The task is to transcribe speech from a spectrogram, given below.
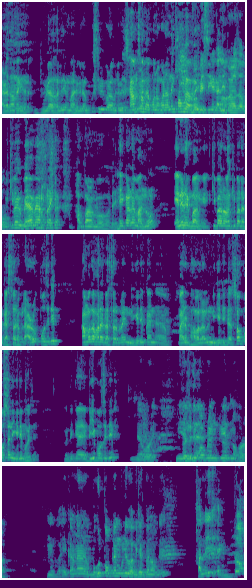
আৰু এটা কথা কি জানা বুঢ়া হ'লে মানুহবিলাক কুচিবি পৰা বুলি কৈছে কাম চাম একো নকৰা নে কি খং ভাবে? বেছিকে গালি। পৰা যাব। কিবা বেয়া বেয়া ভাব আৰম্ভ কৰে সেইকাৰণে মানুহ এনে থাকিব আনকি কিবা নহয় কিবা এটা ব্যস্ত হৈ থাকিব লাগে। আৰু পজিটিভ কাম এটা সদায় ব্যস্ত পেলাই নিগেটিভ কাইণ্ড মাইণ্ডত ভাব লাগিলে নিগেটিভ চব বস্তু নিগেটিভ হৈ যায়। গতিকে বি পজিটিভ সেয়া কৰি নিজে যদি প্ৰব্লেম ক্ৰিয়েট। নকৰা সেনেকুৱা। সেইকাৰণে বহুত প্ৰব্লেম বুলি ভাবি থাকিব নালাগে। খালি একদম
